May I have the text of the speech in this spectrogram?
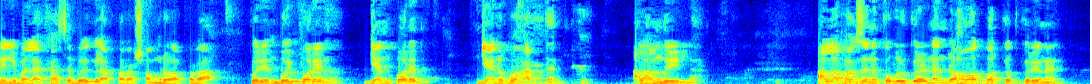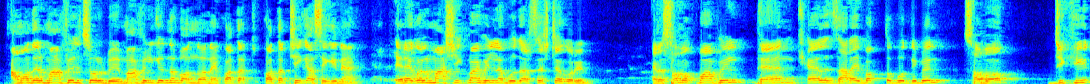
নীলিমা লেখা আছে, বইগুলো আপনারা সংগ্রহ আপনারা করেন, বই পড়েন, জ্ঞান পড়েন, জ্ঞান উপহার দেন। আলহামদুলিল্লাহ। আল্লাহ পাক যেন কবুল করে নেন, রহমত, বরকত করে নেন। আমাদের মাহফিল চলবে, মাহফিল কিন্তু বন্ধ নেই। কথা কথা ঠিক আছে কিনা? এরা এরকম মাসিক মাহফিল না, বোঝার চেষ্টা করেন। এটা সবক মাহফিল, ধ্যান, খেল, যারাই বক্তব্য দিবেন, সবক, জিকির,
